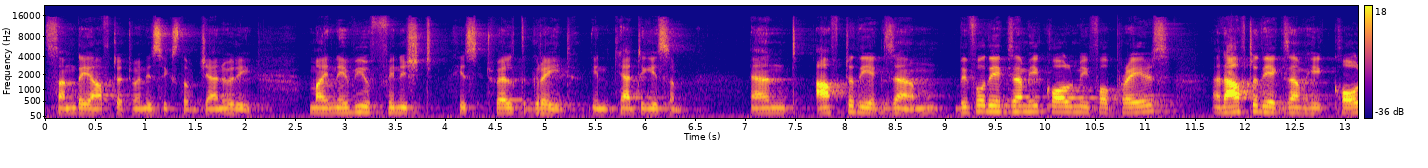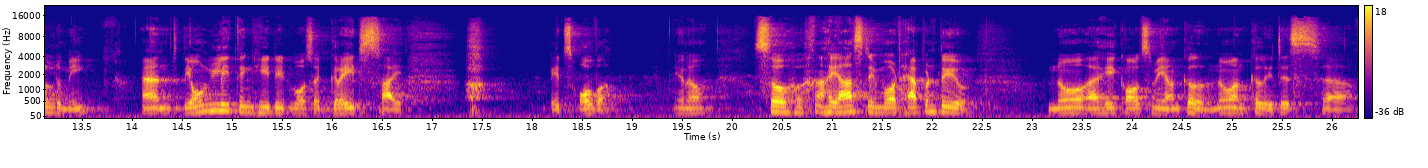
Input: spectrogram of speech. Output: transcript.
Sunday after 26th of January, my nephew finished his 12th grade in catechism. And after the exam, before the exam, he called me for prayers. And after the exam, he called me. And the only thing he did was a great sigh. it's over, you know. So I asked him, What happened to you? No, uh, he calls me uncle. No, uncle, it is uh,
